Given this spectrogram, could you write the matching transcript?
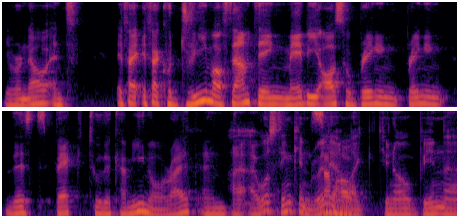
you know and if I if I could dream of something, maybe also bringing bringing this back to the Camino, right? And I, I was thinking really, somehow- like you know, being a,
